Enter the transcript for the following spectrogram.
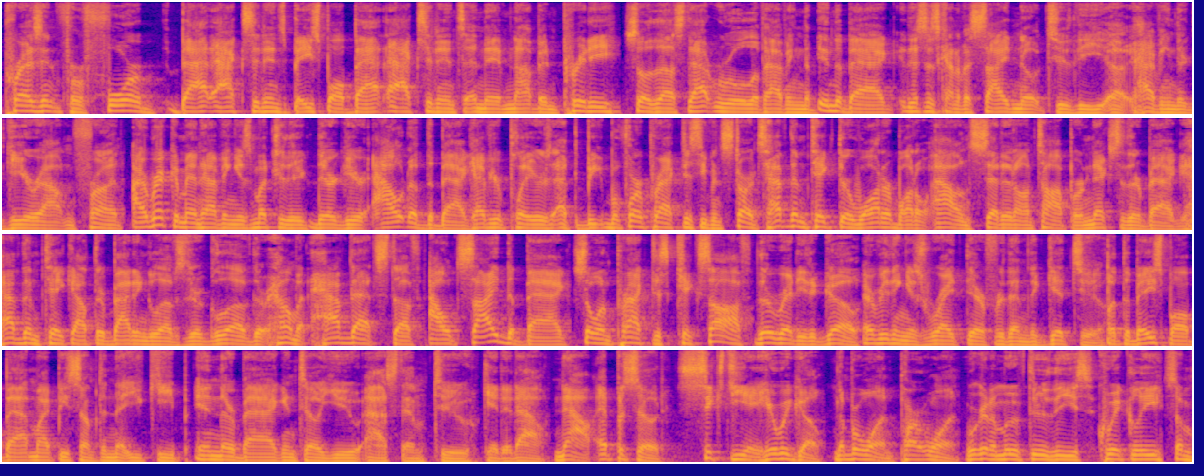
present for four bat accidents, baseball bat accidents, and they have not been pretty. So thus that rule of having the in the bag. This is kind of a side note to the uh, having their gear out in front. I recommend having as much of their, their gear out of the bag. Have your players at the before practice even starts. Have them take their water bottle out and set it on top or next to their bag. Have them take out their batting gloves, their glove, their helmet. Have that stuff outside the bag so when practice kicks off, they're ready to go. Everything is right there for them to get to. But the baseball bat might be something that you keep in their bag until you ask them to get it out. Now, episode 68. Here we go. Number one, part one. We're going to move through these quickly. Some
